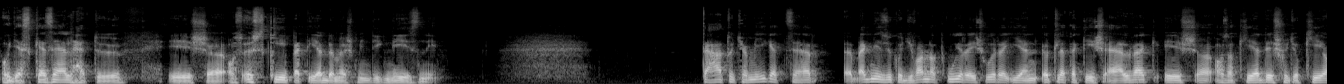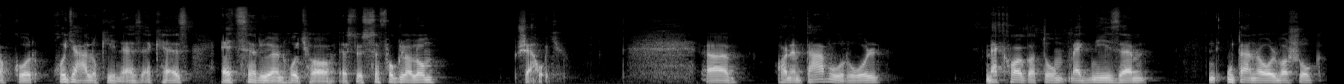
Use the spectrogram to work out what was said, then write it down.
hogy ez kezelhető, és az összképet érdemes mindig nézni. Tehát, hogyha még egyszer megnézzük, hogy vannak újra és újra ilyen ötletek és elvek, és az a kérdés, hogy oké, okay, akkor hogy állok én ezekhez? Egyszerűen, hogyha ezt összefoglalom, sehogy. Hanem távolról meghallgatom, megnézem, utána olvasok,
